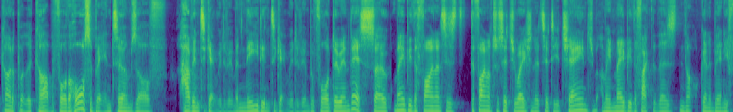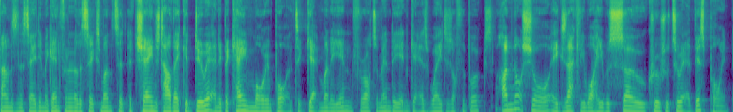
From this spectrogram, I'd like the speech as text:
kind of put the cart before the horse a bit in terms of having to get rid of him and needing to get rid of him before doing this. So maybe the finances, the financial situation at City had changed. I mean, maybe the fact that there's not going to be any fans in the stadium again for another six months had, changed how they could do it, and it became more important to get money in for Otamendi and get his wages off the books. I'm not sure exactly why he was so crucial to it at this point,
